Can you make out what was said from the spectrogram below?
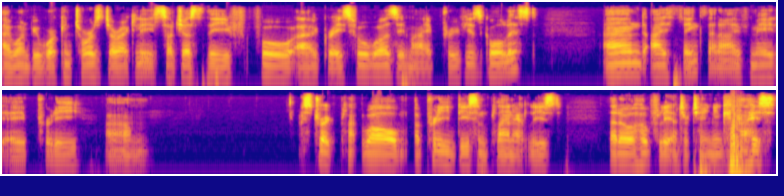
I won't be working towards directly, such as the full uh, graceful was in my previous goal list. And I think that I've made a pretty um, strict plan, well, a pretty decent plan at least, that will hopefully entertain you guys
